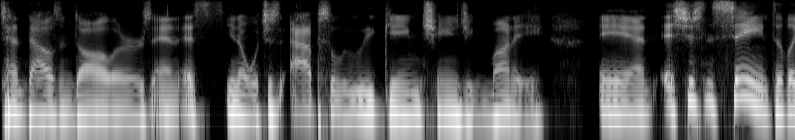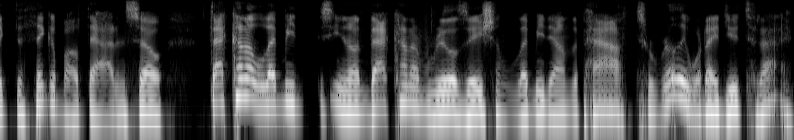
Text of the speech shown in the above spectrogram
ten thousand dollars, and it's you know, which is absolutely game changing money, and it's just insane to like to think about that, and so that kind of led me, you know, that kind of realization led me down the path to really what I do today.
